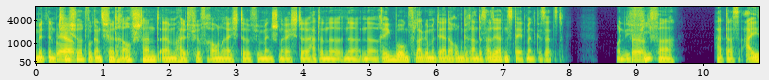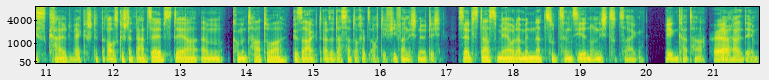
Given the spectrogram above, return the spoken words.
mit einem Ja. T-Shirt, wo ganz viel drauf stand, ähm, halt für Frauenrechte, für Menschenrechte, hatte eine, eine, eine Regenbogenflagge, mit der er da rumgerannt ist. Also er hat ein Statement gesetzt. Und die Ja. FIFA hat das eiskalt weggeschnitten, rausgeschnitten. Da hat selbst der ähm, Kommentator gesagt, also das hat doch jetzt auch die FIFA nicht nötig. Selbst das mehr oder minder zu zensieren und nicht zu zeigen. Wegen Katar, Ja. wegen all dem.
